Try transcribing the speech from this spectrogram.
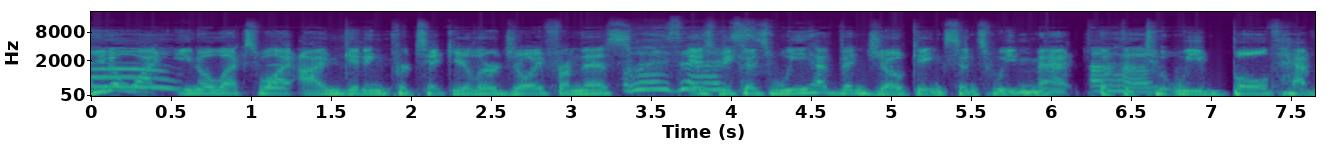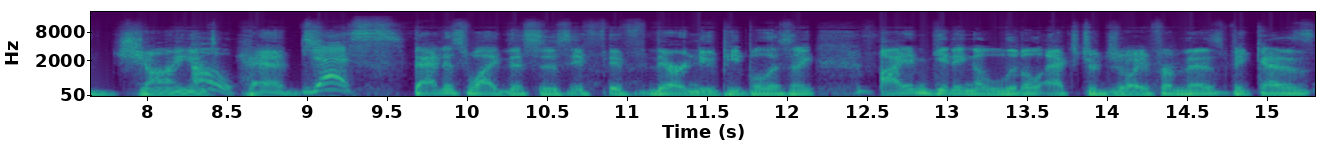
You know why? You know, Lex, why I'm getting particular joy from this What is because we have been joking since we met that the two we both have giant Uh-huh. Oh, heads. Yes. That is why this is. If if there are new people listening, I am getting a little extra joy from this because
